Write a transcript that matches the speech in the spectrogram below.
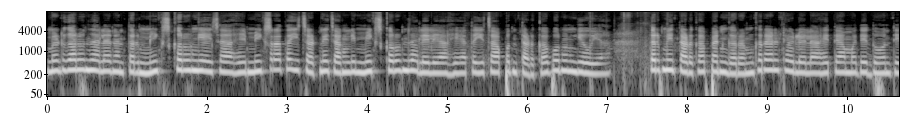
मीठ घालून झाल्यानंतर मिक्स करून घ्यायचं आहे. मिक्सर आता ही चटणी चांगली मिक्स करून झालेली आहे. आता हिचा आपण तडका बनवून घेऊया. तर मी तडका पॅन गरम करायला ठेवलेला आहे. त्यामध्ये दोन ते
